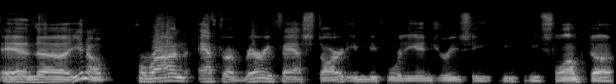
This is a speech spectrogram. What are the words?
and uh, you know, Perron after a very fast start, even before the injuries, he he, he slumped. Uh,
